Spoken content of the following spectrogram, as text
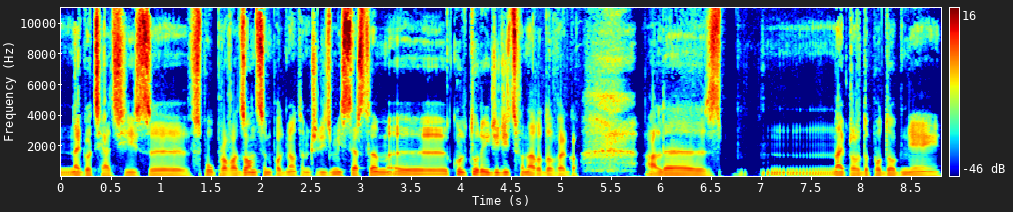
negocjacji z e, współprowadzącym podmiotem, czyli z Ministerstwem e, Kultury i Dziedzictwa Narodowego, ale najprawdopodobniej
